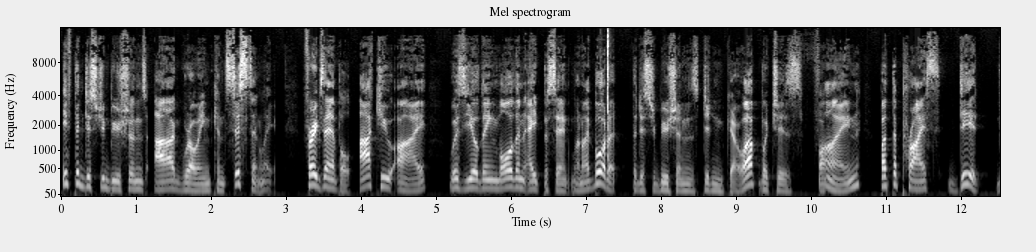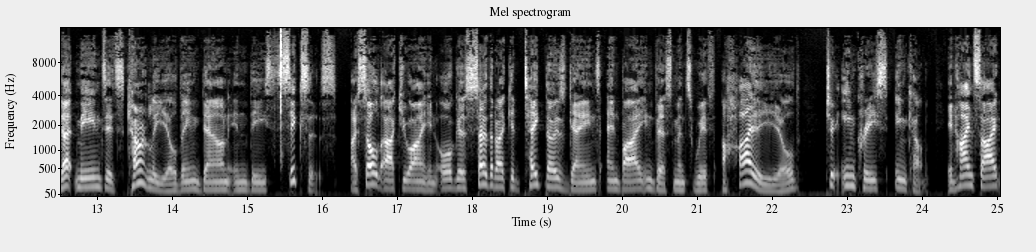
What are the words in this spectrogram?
if the distributions are growing consistently. For example, RQI was yielding more than 8% when I bought it. The distributions didn't go up, which is fine, but the price did. That means it's currently yielding down in the sixes. I sold RQI in August so that I could take those gains and buy investments with a higher yield to increase income. In hindsight,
